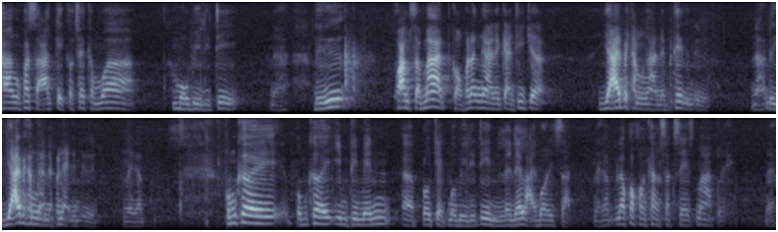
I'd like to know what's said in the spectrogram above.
ทางภาษาอังกฤษเขาใช้คำว่า mobility นะหรือความสามารถของพนักงานในการที่จะย้ายไปทำงานในประเทศอื่น ๆ นะหรือย้ายไปทำงานในแผนกอื่น ๆ นะครับผมเคยผมเคย implement โปรเจกต์ mobility ในหลายบริษัท นะครับแล้วก็ค่อนข้าง success มากเลยนะ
